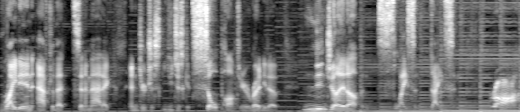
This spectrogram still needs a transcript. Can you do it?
right in after that cinematic, and you're just you just get so pumped and you're ready to ninja it up and slice and dice and raw.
